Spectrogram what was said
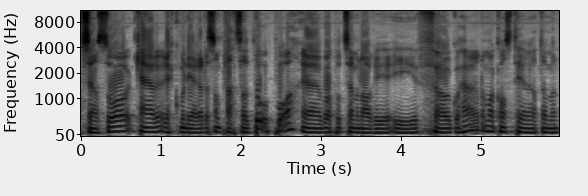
Sen så kan jag rekommendera det som plats att bo på. Jag var på ett seminarium i förrgår här där man konstaterar att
